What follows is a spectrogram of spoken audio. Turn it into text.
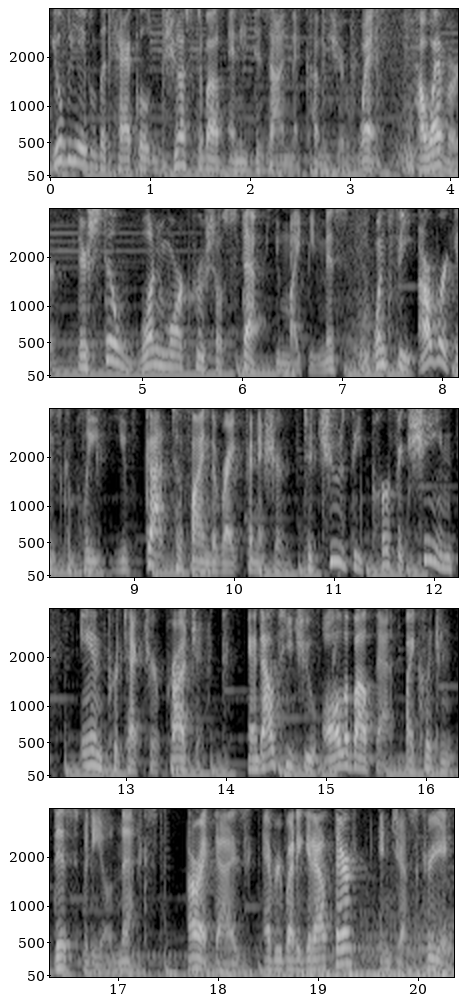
you'll be able to tackle just about any design that comes your way. However, there's still one more crucial step you might be missing. Once the artwork is complete, you've got to find the right finisher to choose the perfect sheen and protect your project. And I'll teach you all about that by clicking this video next. Alright guys, everybody get out there and just create.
